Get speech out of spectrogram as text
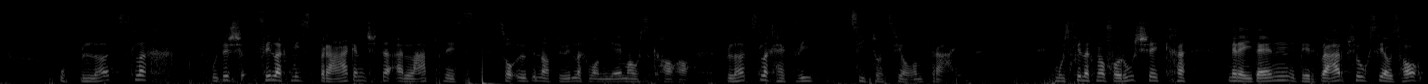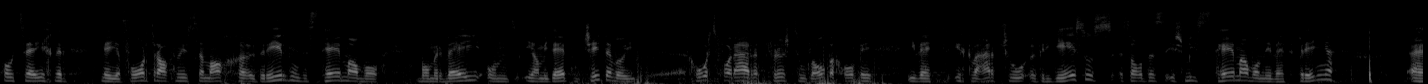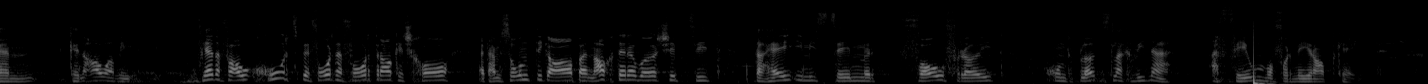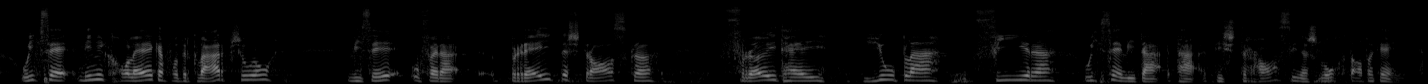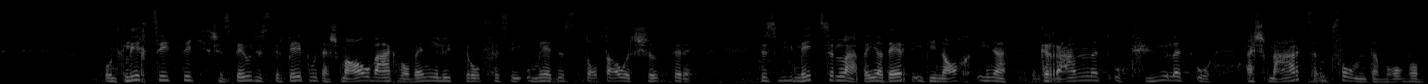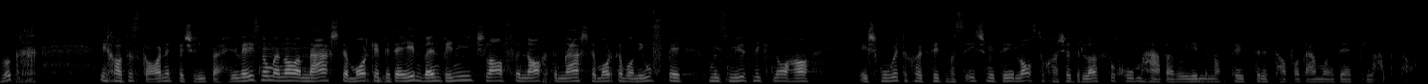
Und plötzlich, und das ist vielleicht mein prägendste Erlebnis, so übernatürlich, das ich jemals hatte, plötzlich hat wie die Situation gedreht. Ich muss vielleicht noch vorausschicken, wir haben dann, ich war Gewerbeschule als Hochbauzeichner, wir einen Vortrag müssen machen über irgendein Thema, wo, wo wir wollen. Und ich habe mich dort entschieden, weil ich äh, kurz vorher frisch zum Glauben gekommen bin, ich will in der Gewerbeschule über Jesus, so, das ist mein Thema, das ich bringen will. Ähm, genau, auf jeden Fall, kurz bevor der Vortrag ist gekommen, an diesem Sonntagabend, nach dieser Worship-Zeit, daheim in mein Zimmer, voll Freude, kommt plötzlich wie ein, ein Film, der vor mir abgeht. Und ich sehe meine Kollegen von der Gewerbeschule, wie sie auf einer breiten Straße gehen, Freude haben, jubeln, feiern. Und ich sehe, wie der, der, die Straße in eine Schlucht abgeht. Und gleichzeitig ist ein Bild aus der Bibel, der Schmalweg, wo wenige Leute drauf sind. Und mir hat das total erschüttert das wie mitzuerleben. Ich habe dort in die Nacht hinein gerannt und gekühlt und einen Schmerz empfunden, wo, wo wirklich, ich kann das gar nicht beschreiben. Ich weiß nur noch am nächsten Morgen, bei irgendwann bin ich eingeschlafen, nach dem nächsten Morgen, als ich auf bin und mein Müsli genommen habe, ist die Mutter gesagt, was ist mit dir los? Du kannst ja den Löffel kaum haben, weil ich immer noch zittert habe von dem, was ich dort erlebt habe.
